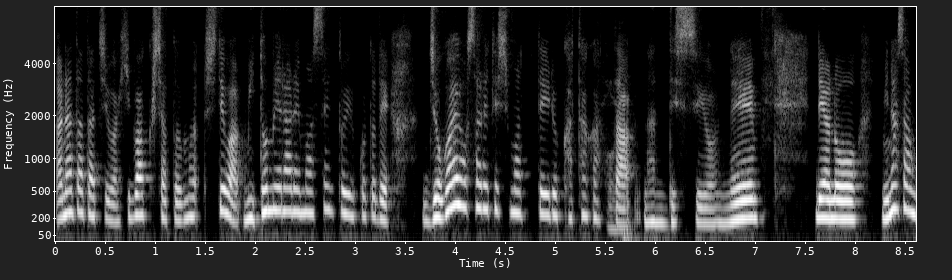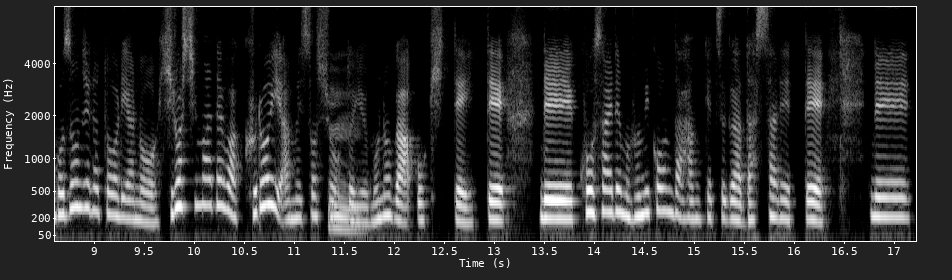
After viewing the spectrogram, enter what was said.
あなたたちは被爆者としては認められませんということで、除外をされてしまっている方はい。々なんですよね。で、あの、皆さんご存知の通り、あの、広島では黒い雨訴う。訟というんものが起きていて、で、高裁でも踏み込んだ判決が出されて、で、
